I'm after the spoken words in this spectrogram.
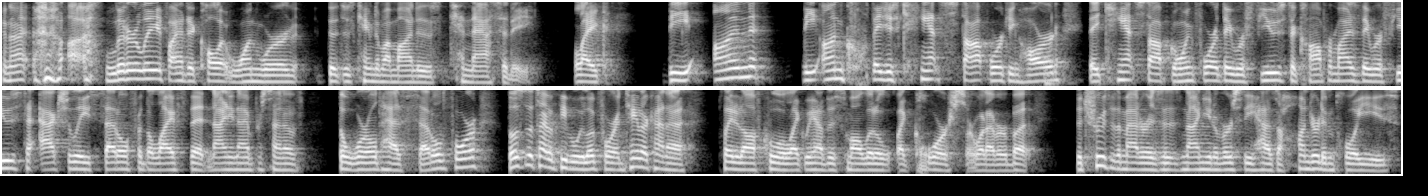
Can I uh, literally, if I had to call it one word that just came to my mind is tenacity. Like the un, the un, they just can't stop working hard. They can't stop going for it. They refuse to compromise. They refuse to actually settle for the life that 99% of the world has settled for. Those are the type of people we look for. And Taylor kind of played it off cool. Like we have this small little like course or whatever. But the truth of the matter is, is Nine University has 100 employees.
